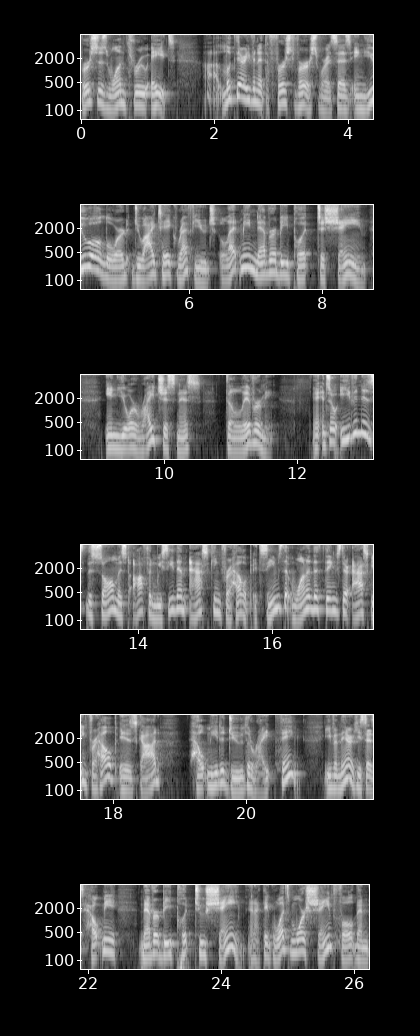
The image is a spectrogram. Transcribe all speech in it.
verses 1 through 8, uh, look there even at the first verse where it says, In you, O Lord, do I take refuge. Let me never be put to shame. In your righteousness, deliver me. And so, even as the psalmist, often we see them asking for help. It seems that one of the things they're asking for help is God, help me to do the right thing. Even there, he says, help me never be put to shame. And I think what's more shameful than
